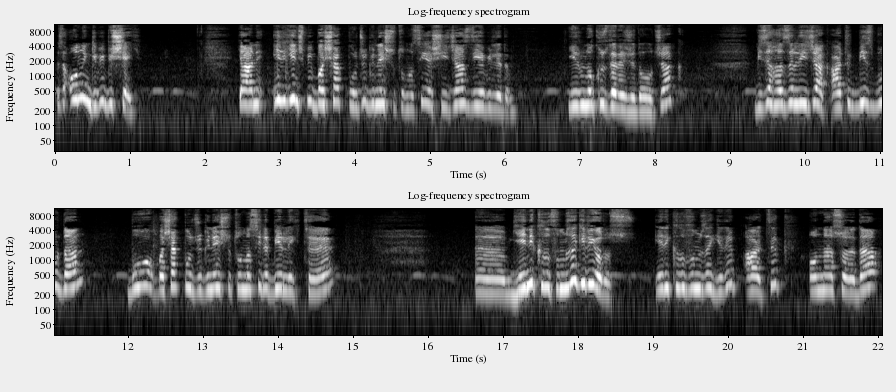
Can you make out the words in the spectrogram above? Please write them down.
Mesela onun gibi bir şey. Yani ilginç bir Başak Burcu güneş tutulması yaşayacağız diyebilirim. 29 derecede olacak. Bizi hazırlayacak. Artık biz buradan bu Başak Burcu güneş tutulmasıyla birlikte e, yeni kılıfımıza giriyoruz. Yeni kılıfımıza girip artık ondan sonra da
